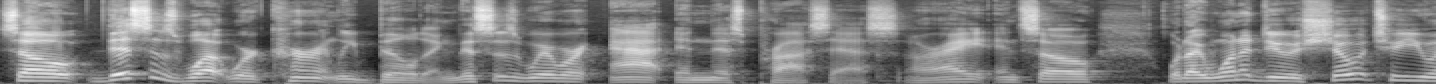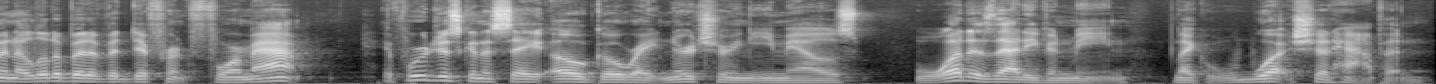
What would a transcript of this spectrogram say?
So, this is what we're currently building. This is where we're at in this process. All right. And so, what I want to do is show it to you in a little bit of a different format. If we're just going to say, oh, go write nurturing emails, what does that even mean? Like, what should happen?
